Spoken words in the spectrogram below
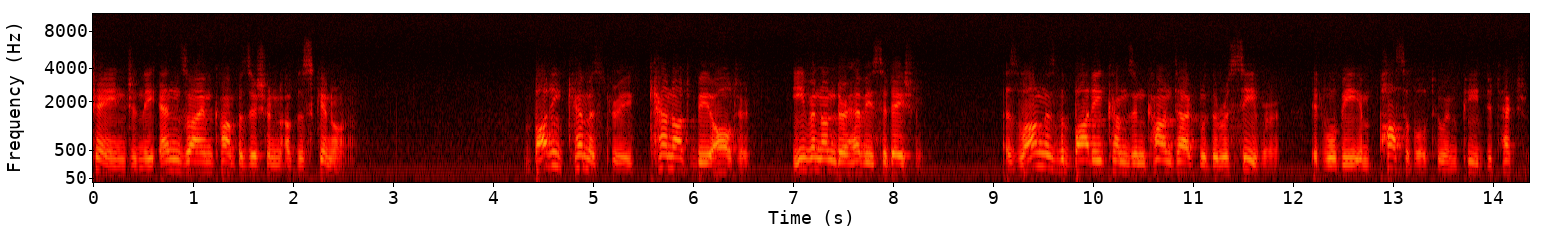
change in the enzyme composition of the skin oil. Body chemistry cannot be altered, even under heavy sedation. As long as the body comes in contact with the receiver, it will be impossible to impede detection.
